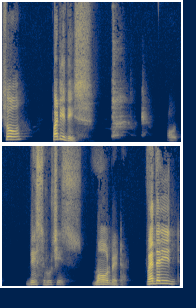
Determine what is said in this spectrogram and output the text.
So, what is this? Oh, this ruchi is more better. Whether it,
